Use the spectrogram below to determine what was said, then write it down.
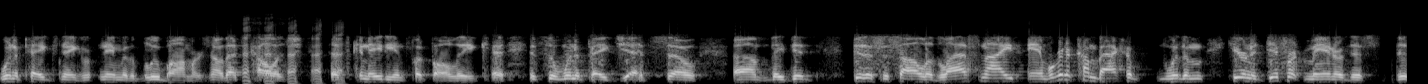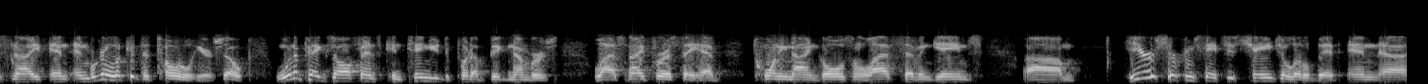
Winnipeg's name, name of the Blue Bombers. No, that's college. that's Canadian Football League. It's the Winnipeg Jets. So um, they did did us a solid last night, and we're going to come back with them here in a different manner this this night, and and we're going to look at the total here. So Winnipeg's offense continued to put up big numbers last night for us. They have 29 goals in the last seven games. Um, here, circumstances change a little bit, and uh,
